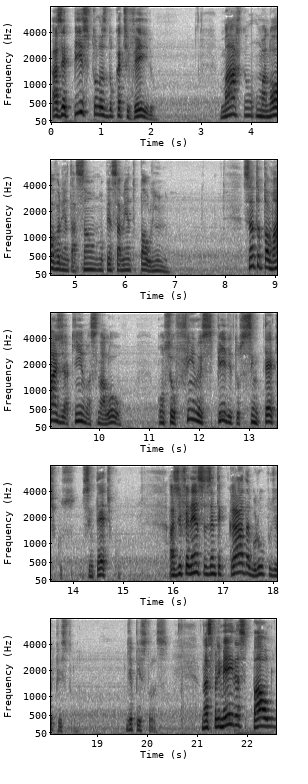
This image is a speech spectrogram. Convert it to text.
As epístolas do cativeiro marcam uma nova orientação no pensamento paulino. Santo Tomás de Aquino assinalou, com seu fino espírito sintéticos, sintético, as diferenças entre cada grupo de, epístola, de epístolas. Nas primeiras, Paulo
